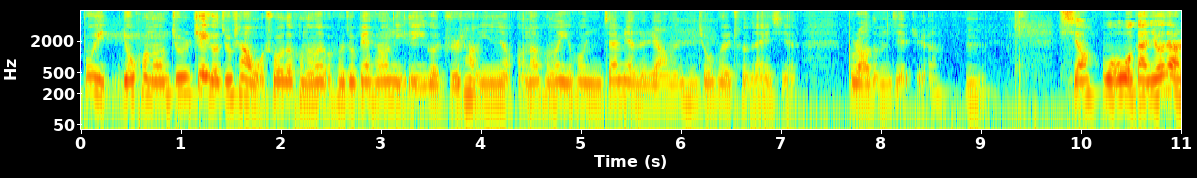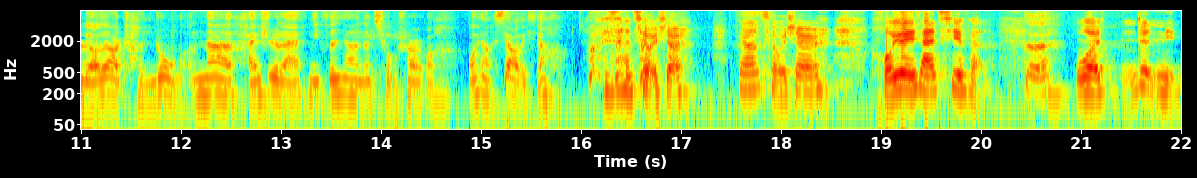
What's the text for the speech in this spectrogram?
不有可能就是这个，就像我说的，可能有时候就变成你的一个职场阴影了。那可能以后你再面对这样问题，就会存在一些不知道怎么解决。嗯，行，我我感觉有点聊有点沉重了，那还是来你分享你的糗事儿吧，我想笑一笑，分享糗事儿，分享糗事儿，活跃一下气氛。对，我就你，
